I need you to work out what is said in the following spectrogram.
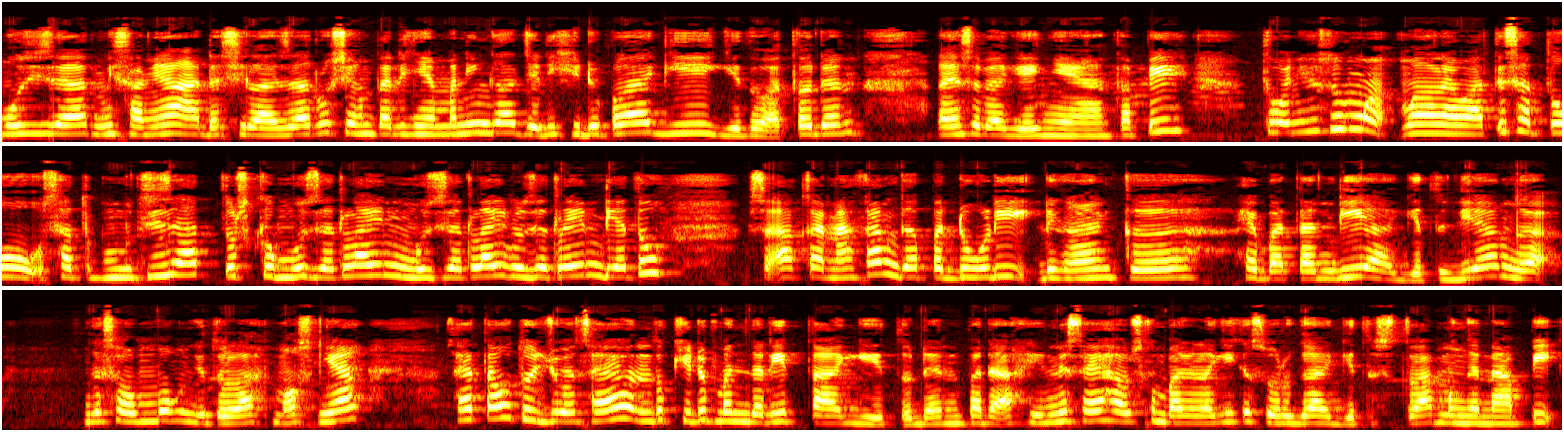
mukjizat misalnya ada si Lazarus yang tadinya meninggal jadi hidup lagi gitu atau dan lain sebagainya. Tapi Tuhan Yesus melewati satu satu mukjizat terus ke mukjizat lain mukjizat lain mukjizat lain dia tuh seakan-akan nggak peduli dengan kehebatan dia gitu. Dia nggak nggak sombong gitulah. Maksudnya saya tahu tujuan saya untuk hidup menderita gitu. Dan pada akhirnya saya harus kembali lagi ke surga gitu setelah menggenapi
